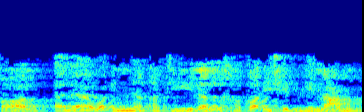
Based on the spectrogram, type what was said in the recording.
قال ألا وإن قتيل الخطأ شبه العمد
